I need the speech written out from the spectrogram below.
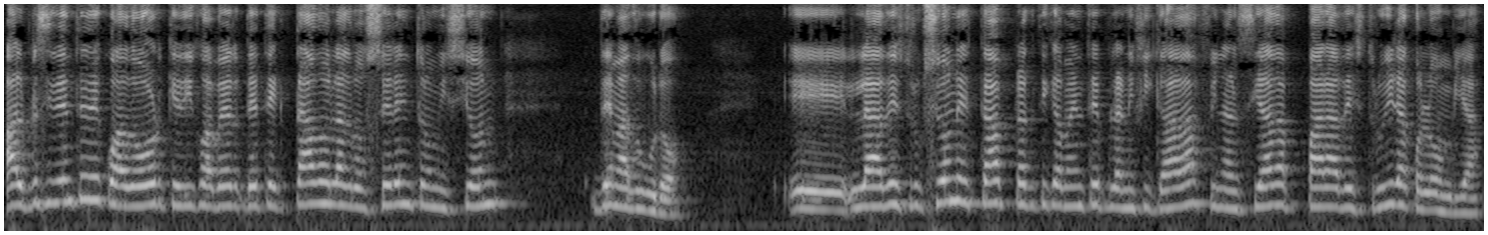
al presidente de Ecuador que dijo haber detectado la grosera intromisión de Maduro. Eh, la destrucción está prácticamente planificada, financiada para destruir a Colombia.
